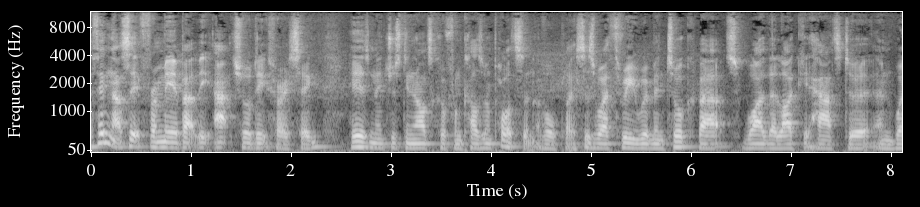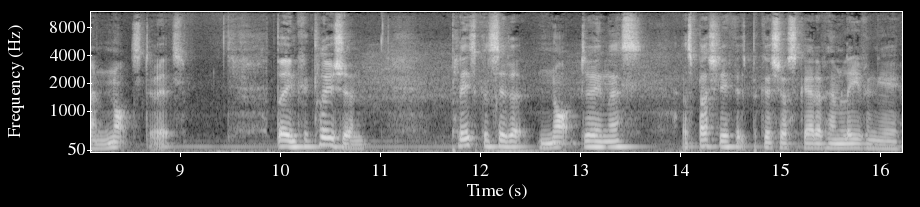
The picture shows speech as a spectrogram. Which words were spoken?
I think that's it from me about the actual deep throating. Here's an interesting article from Cosmopolitan, of all places, where three women talk about why they like it, how to do it, and when not to do it. But in conclusion, please consider not doing this, especially if it's because you're scared of him leaving you.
